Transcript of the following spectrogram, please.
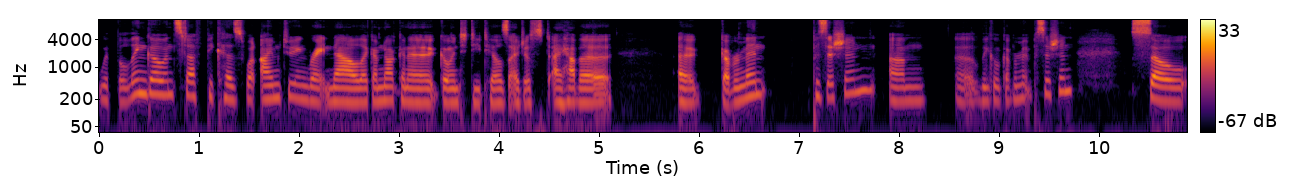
with the lingo and stuff because what I'm doing right now, like I'm not gonna go into details. I just I have a a government position, um, a legal government position. So,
